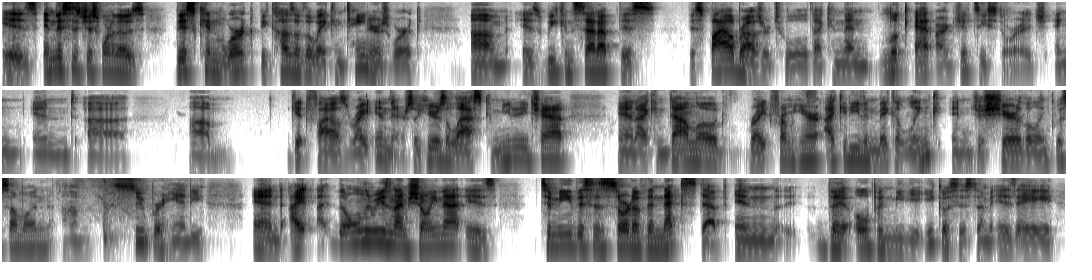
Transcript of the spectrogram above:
is, and this is just one of those. This can work because of the way containers work. Um, is we can set up this this file browser tool that can then look at our Jitsi storage and and uh, um, get files right in there. So here's a last community chat and I can download right from here. I could even make a link and just share the link with someone. Um, super handy. And I, I, the only reason I'm showing that is to me this is sort of the next step in the open media ecosystem is a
